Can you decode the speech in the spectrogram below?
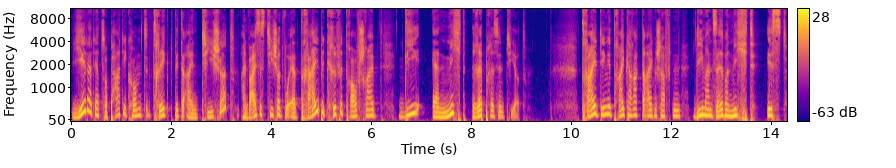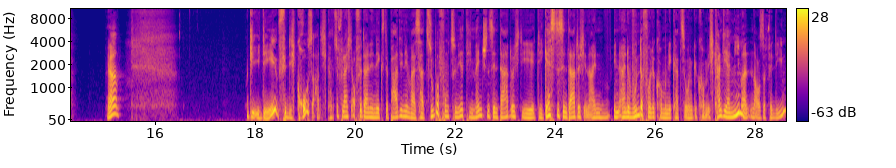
jeder, der zur Party kommt, trägt bitte ein T-Shirt, ein weißes T-Shirt, wo er drei Begriffe draufschreibt, die er nicht repräsentiert. Drei Dinge, drei Charaktereigenschaften, die man selber nicht ist. Ja? Die Idee finde ich großartig. Kannst du vielleicht auch für deine nächste Party nehmen, weil es hat super funktioniert. Die Menschen sind dadurch, die, die Gäste sind dadurch in, ein, in eine wundervolle Kommunikation gekommen. Ich kannte ja niemanden außer Verlien.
